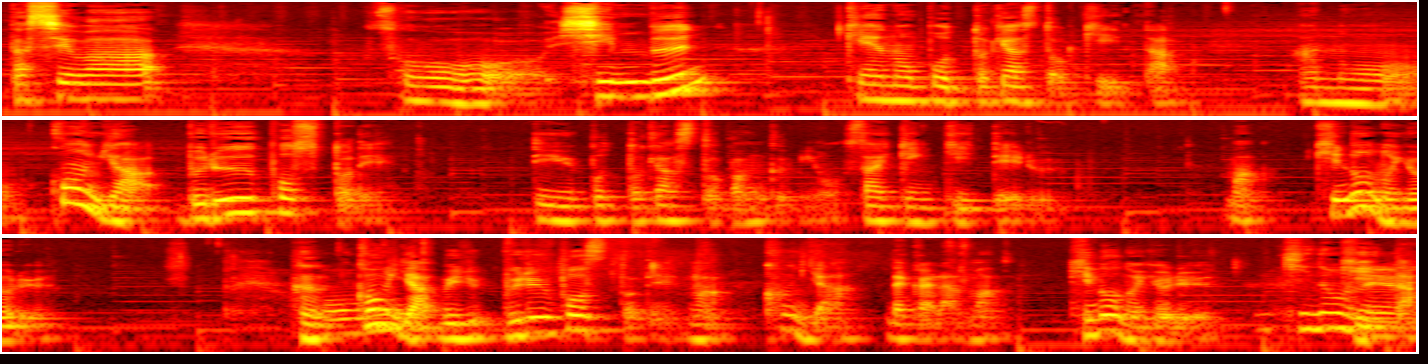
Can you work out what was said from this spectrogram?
私はそう新聞系のポッドキャストを聞いた。あの今夜ブルーポストでっていうポッドキャスト番組を最近聞いている。まあ昨日の夜今夜ブルブルーポストでまあ今夜だからまあ昨日の夜昨日ね聞いた。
